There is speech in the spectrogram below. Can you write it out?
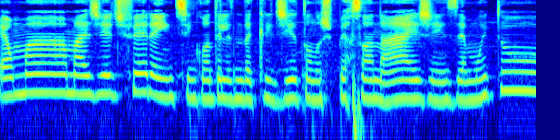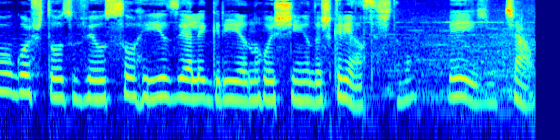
É uma magia diferente, enquanto eles ainda acreditam nos personagens. É muito gostoso ver o sorriso e a alegria no rostinho das crianças, tá bom? Beijo, tchau.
